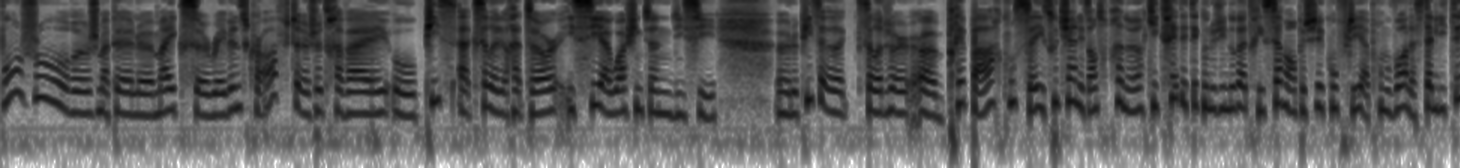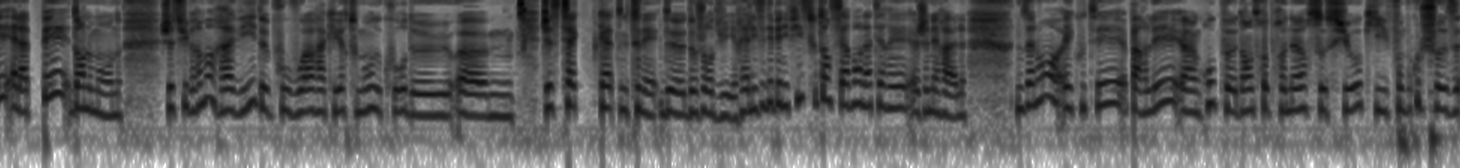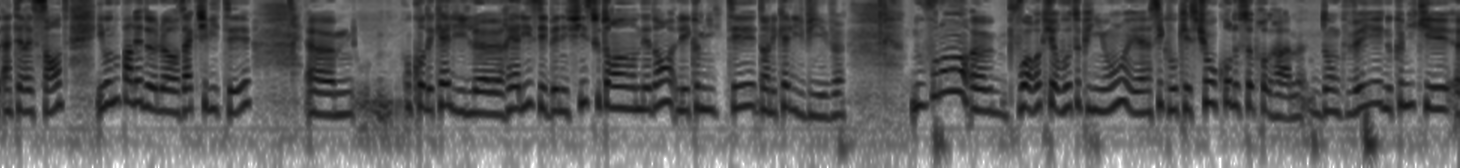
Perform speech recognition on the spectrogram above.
Bonjour, euh, je m'appelle Mike Ravenscroft. Je travaille au Peace Accelerator ici à Washington, D.C. Euh, le Peace Accelerator euh, prépare, conseille et soutient les entrepreneurs qui créent des technologies novatrices servant à empêcher les conflits, à promouvoir la stabilité et la paix dans le monde. Je suis vraiment ravie de pouvoir accueillir tout le monde au cours de Just Tech d'aujourd'hui, réaliser des bénéfices tout en servant l'intérêt général. Nous allons écouter parler un groupe d'entrepreneurs sociaux qui font beaucoup de choses intéressantes ils vont nous parler de leurs activités euh, au cours desquelles ils euh, réalisent des bénéfices tout en aidant les communautés dans lesquelles ils vivent. Nous voulons euh, pouvoir recueillir vos opinions et ainsi que vos questions au cours de ce programme. Donc veuillez nous communiquer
